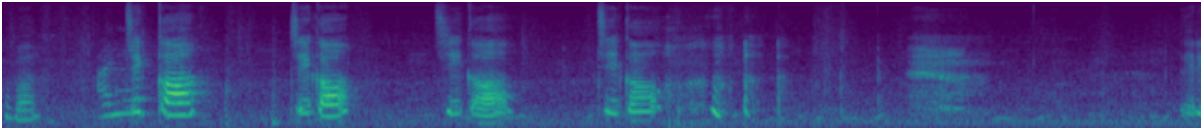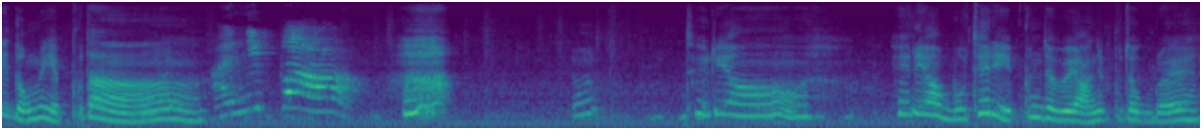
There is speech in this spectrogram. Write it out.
봐봐 찍어 찍어 찍어 찍어 테리 너무 예쁘다 안 이뻐. 테리야 혜리야 뭐 테리 예쁜데 왜 안 예쁘다고 그래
